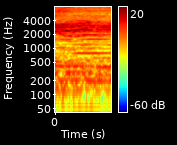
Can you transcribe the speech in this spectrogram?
Yeah.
